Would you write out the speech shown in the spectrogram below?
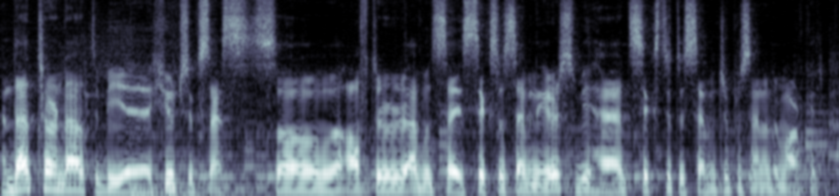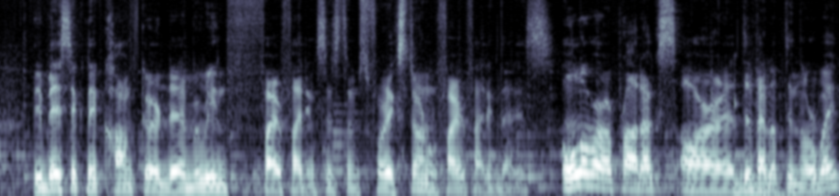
And that turned out to be a huge success. So after, I would say, six or seven years, we had 60 to 70% of the market. We basically conquered the marine firefighting systems for external firefighting, that is. All of our products are developed in Norway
